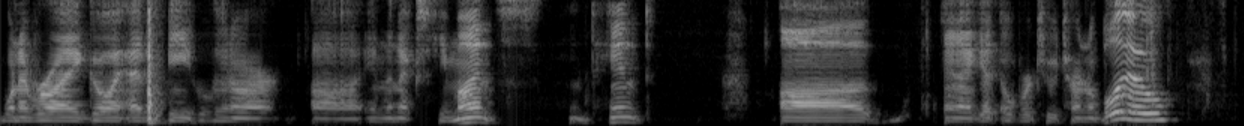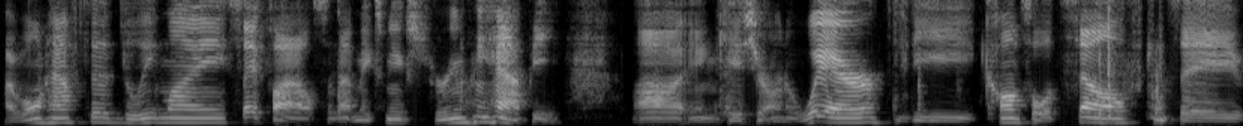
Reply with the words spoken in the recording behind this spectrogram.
Whenever I go ahead and beat Lunar uh, in the next few months, hint, hint, uh, and I get over to Eternal Blue, I won't have to delete my save file, so that makes me extremely happy. Uh, in case you're unaware, the console itself can save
